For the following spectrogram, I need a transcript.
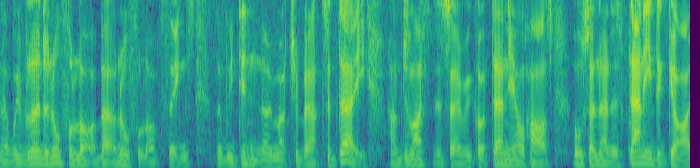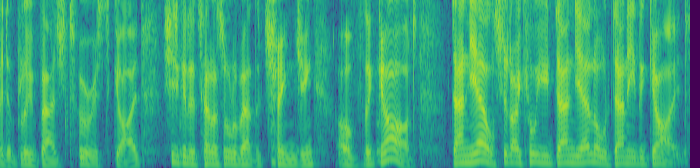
Uh, we've learned an awful lot about an awful lot of things that we didn't know much about today. I'm delighted to say we've got Danielle Hart, also known as Danny the Guide, a blue badge tourist guide. She's going to tell us all about the changing of the guard. Danielle, should I call you Danielle or Danny the Guide?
